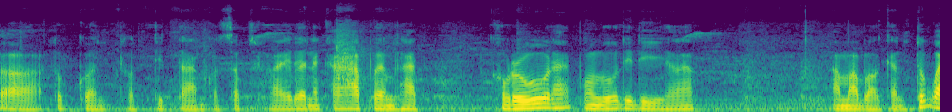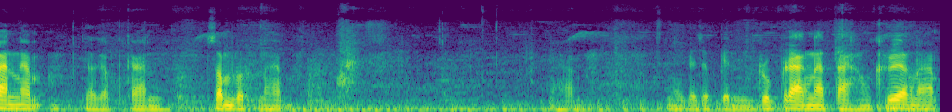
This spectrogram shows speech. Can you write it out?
ก็รบกวนกดติดตามกด subscribe ด้วยนะครับ เพื่อไม่พลาดความรู้นะครับความรู้ดีๆนะครับ เอามาบอกกันทุกวันครับเกี่ยวกับการซ่อมรถนะครับนะครับนี่ก็จะเป็นรูปร่างหน้าตาของเครื่องนะครับ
